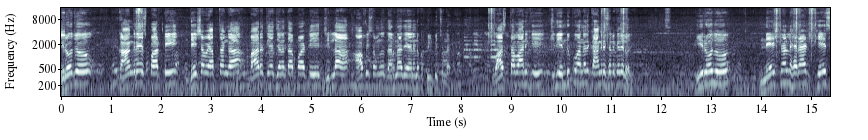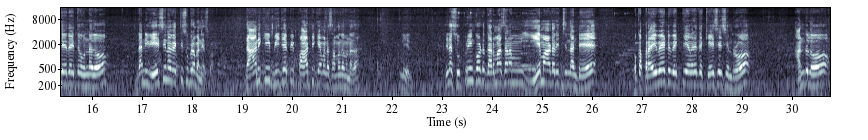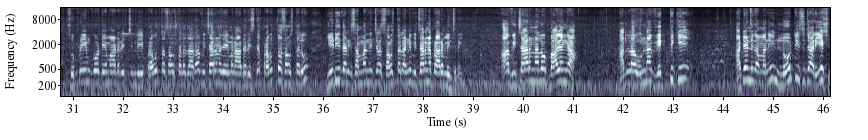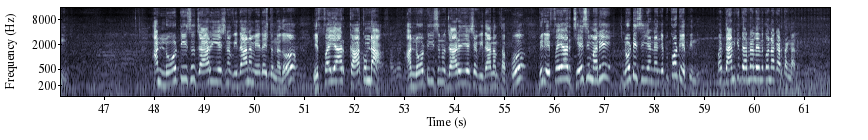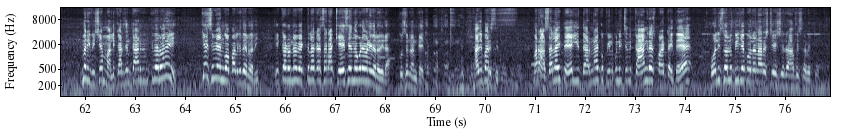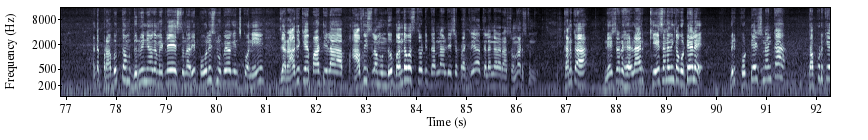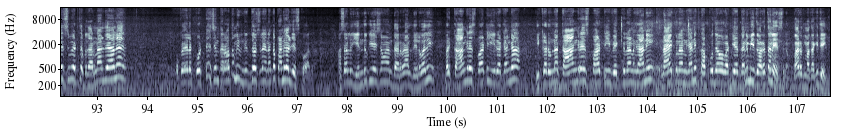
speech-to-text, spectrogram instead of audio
ఈరోజు కాంగ్రెస్ పార్టీ దేశవ్యాప్తంగా భారతీయ జనతా పార్టీ జిల్లా ఆఫీసుల ముందు ధర్నా చేయాలని ఒక పిలిపించిందట వాస్తవానికి ఇది ఎందుకు అన్నది కాంగ్రెస్ వాళ్ళకే తెలియదు ఈరోజు నేషనల్ హెరాల్డ్ కేసు ఏదైతే ఉన్నదో దాన్ని వేసిన వ్యక్తి సుబ్రహ్మణ్య స్వామి. దానికి బీజేపీ పార్టీకి ఏమైనా సంబంధం ఉన్నదా? లేదు. నిన్న సుప్రీంకోర్టు ధర్మాసనం ఏం ఆర్డర్ ఇచ్చిందంటే ఒక ప్రైవేటు వ్యక్తి ఎవరైతే కేసు వేసిండ్రో అందులో సుప్రీంకోర్టు ఏం ఆర్డర్ ఇచ్చింది? ప్రభుత్వ సంస్థల ద్వారా విచారణ చేయమని ఆర్డర్ ఇస్తే ప్రభుత్వ సంస్థలు ఈడీ దానికి సంబంధించిన సంస్థలన్నీ విచారణ ప్రారంభించినాయి. ఆ విచారణలో భాగంగా అట్లా ఉన్న వ్యక్తికి అటెండ్ కమ్మని నోటీసు జారీ చేసింది. ఆ నోటీసు జారీ చేసిన విధానం ఏదైతున్నదో ఎఫ్ఐఆర్ కాకుండా ఆ నోటీసును జారీ చేసే విధానం తప్పు. మీరు ఎఫ్ఐఆర్ చేసి మరీ నోటీస్ ఇవ్వండి అని చెప్పి కోర్టు చెప్పింది. మరి దానికి ధర్నాలు ఎందుకో నాకు అర్థం కాలేదు. మరి ఈ విషయం మల్లికార్జున ఖార్గేకి తెలియదు కేసీ వేణుగోపాల్కి తెలియదు. ఇక్కడ ఉన్న వ్యక్తులకు అసలు ఆ కేసు ఏందో కూడా ఎవరికి తెలియదు ఇక్కడ కూర్చున్నానికైతే. అది పరిస్థితి. మరి అసలైతే ఈ ధర్నాకు పిలుపునిచ్చింది కాంగ్రెస్ పార్టీ అయితే పోలీసు వాళ్ళు బీజేపీ వాళ్ళని అరెస్ట్ చేసి ఆఫీస్లో పెట్టి. అంటే ప్రభుత్వం దుర్వినియోగం ఎట్లా చేస్తున్నారు? పోలీసును ఉపయోగించుకొని జ- రాజకీయ పార్టీల ఆఫీసుల ముందు బందోబస్తు తోటి ధర్నాలు చేసే ప్రక్రియ తెలంగాణ రాష్ట్రంలో నడుస్తుంది. కనుక నేషనల్ హెడార్ కేసు అనేది ఇంకా కొట్టేయాలి. మీరు కొట్టేసినాక తప్పుడు కేసు పెడితే ధర్నాలు చేయాలి. ఒకవేళ కొట్టేసిన తర్వాత మీరు నిర్దోషులైనాక పండుగలు చేసుకోవాలి. అసలు ఎందుకు చేసినామని ధర్నాలు తెలియదు. మరి కాంగ్రెస్ పార్టీ ఈ రకంగా ఇక్కడ ఉన్న కాంగ్రెస్ పార్టీ వ్యక్తులను కానీ నాయకులను కానీ తప్పుదేవ పట్టేద్దని మీ ద్వారా తెలియజేస్తున్నాం. భారత్ మాతకి జై.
